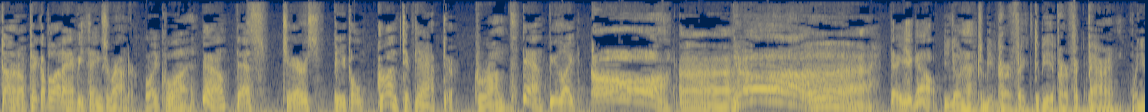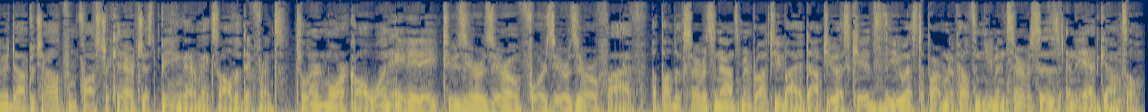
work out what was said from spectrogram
don't know, pick up a lot of heavy things around her. Like what? You know, desks, chairs, people. Grunt if you have to. Grunt? Yeah, be like, oh, Uh. There you go. You don't have to be perfect to be a perfect parent. When you adopt a child from foster care, just being there makes all the difference. To learn more, call 1 888 200 4005. A public service announcement brought to you by Adopt US Kids, the U.S. Department of Health and Human Services, and the Ad Council.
